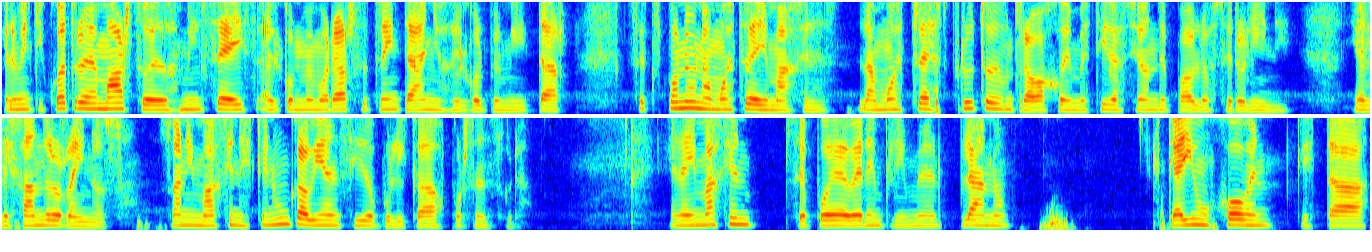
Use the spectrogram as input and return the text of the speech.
el 24 de marzo de 2006, al conmemorarse 30 años del golpe militar, se expone una muestra de imágenes. La muestra es fruto de un trabajo de investigación de Pablo Cerolini y Alejandro Reynoso. Son imágenes que nunca habían sido publicadas por censura. En la imagen se puede ver en primer plano que hay un joven que está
